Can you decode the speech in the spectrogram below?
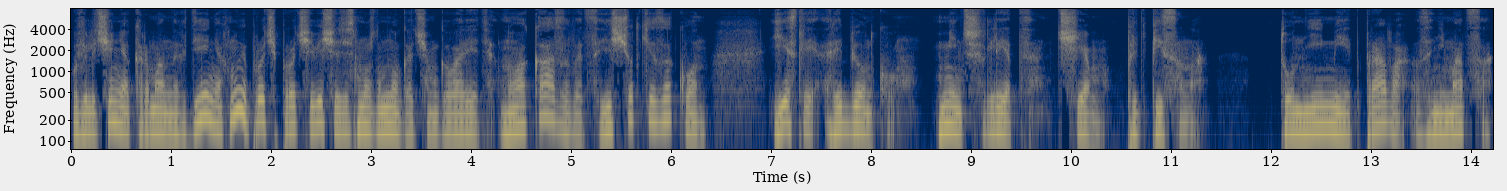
Увеличение карманных денег, ну и прочие-прочие вещи. Здесь можно много о чем говорить. Но оказывается, есть четкий закон. Если ребенку меньше лет чем предписано, то он не имеет права заниматься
